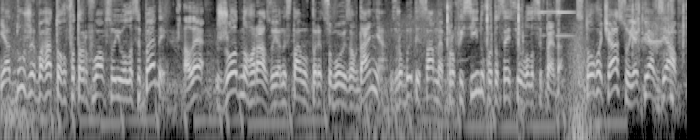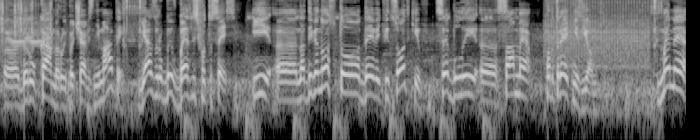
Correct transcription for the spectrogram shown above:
Я дуже багато фотографував свої велосипеди, але жодного разу я не ставив перед собою завдання зробити саме професійну фотосесію велосипеда. З того часу, як я взяв е, до рук камеру і почав знімати, я зробив безліч фотосесій. І е, на 99% це були е, саме портретні зйомки. В мене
